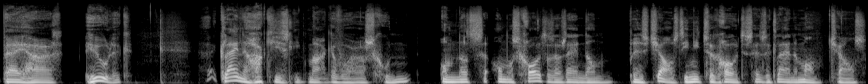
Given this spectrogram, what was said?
bij haar huwelijk kleine hakjes liet maken voor haar schoen, omdat ze anders groter zou zijn dan prins Charles, die niet zo groot is. Hij is een kleine man, Charles.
